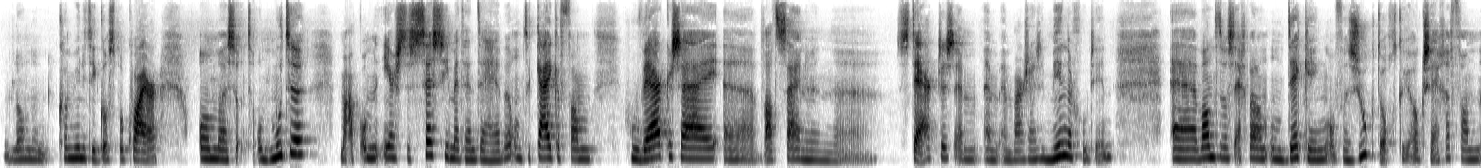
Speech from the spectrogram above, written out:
London Community Gospel Choir, om uh, ze te ontmoeten, maar ook om een eerste sessie met hen te hebben, om te kijken van hoe werken zij, wat zijn hun sterktes en, en, en waar zijn ze minder goed in. Want het was echt wel een ontdekking of een zoektocht, kun je ook zeggen, van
